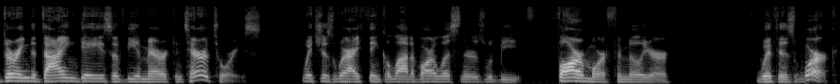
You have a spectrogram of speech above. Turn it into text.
during the dying days of the American territories which is where I think a lot of our listeners would be far more familiar with his work.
